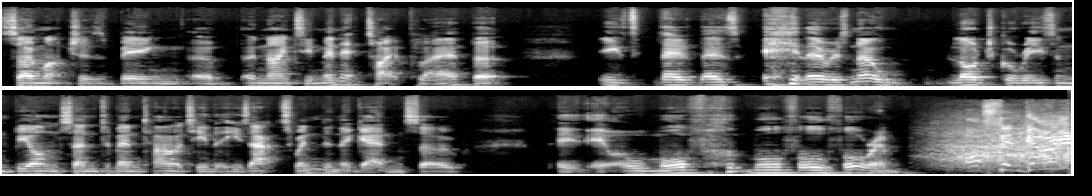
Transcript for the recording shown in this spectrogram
so much as being a, a 90 minute type player. But he's there, there's there is no logical reason beyond sentimentality that he's at Swindon again. So it, it will more more fall for him. Austin going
